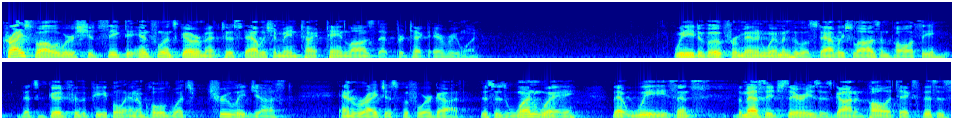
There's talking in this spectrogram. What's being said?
Christ followers should seek to influence government to establish and maintain laws that protect everyone. We need to vote for men and women who will establish laws and policy that's good for the people and uphold what's truly just and righteous before God. This is one way that we, since the message series is God and politics, this is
